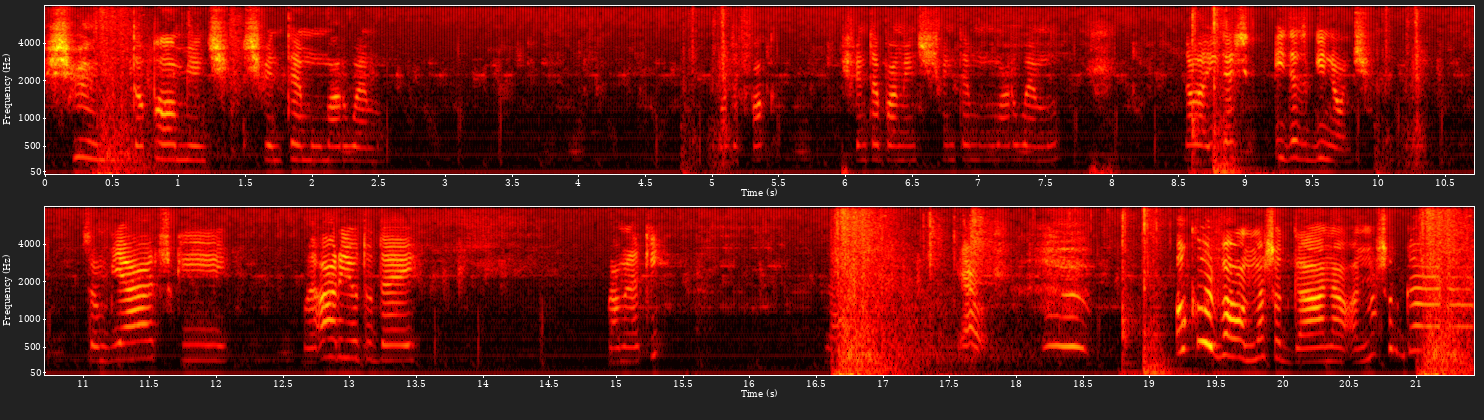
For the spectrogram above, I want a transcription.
Święta pamięć świętemu umarłemu. What the fuck? Święta pamięć świętemu umarłemu. Dobra, idę, idę zginąć. Zombiaczki. Where are you today? Mamy leki? Ja. O kurwa, on ma shotguna, on ma shotguna.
